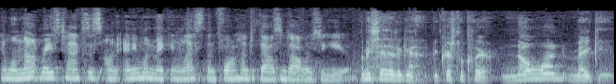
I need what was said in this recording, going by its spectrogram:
and will not raise taxes on anyone making less than $400,000 a year. Let me say that again, be crystal clear. No one making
